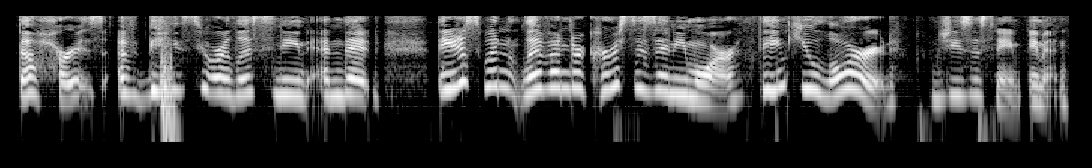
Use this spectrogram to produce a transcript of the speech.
the hearts of these who are listening and that they just wouldn't live under curses anymore. Thank you, Lord. In Jesus' name, amen.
